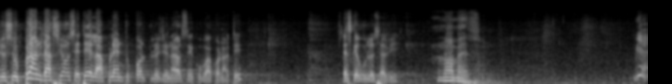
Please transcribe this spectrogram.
de ce plan d'action, c'était la plainte contre le général Sekouba Konaté Est-ce que vous le saviez? Non, maître. Bien.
